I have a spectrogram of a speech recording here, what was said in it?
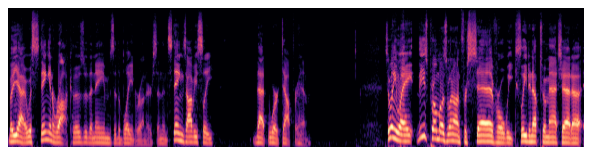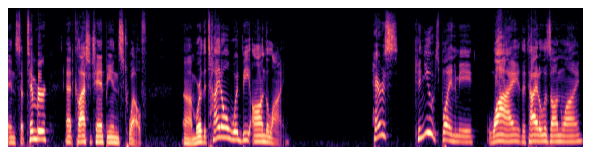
but yeah, it was Sting and Rock. Those are the names of the Blade Runners, and then Sting's obviously that worked out for him. So anyway, these promos went on for several weeks, leading up to a match at uh, in September at Clash of Champions 12, um, where the title would be on the line. Harris, can you explain to me why the title is on the line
